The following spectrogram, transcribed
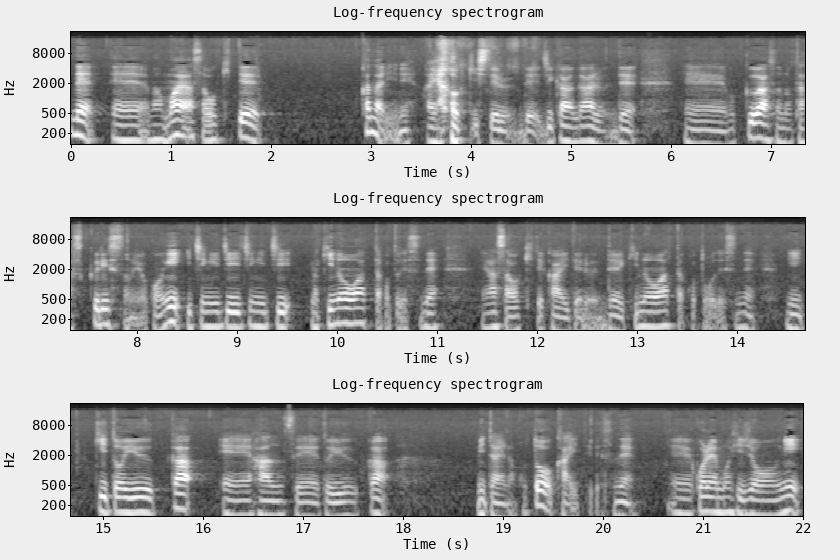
で、えー、まあ、毎朝起きてかなりね 早起きしてるんで時間があるんでえー、僕はそのタスクリストの横に一日一日、まあ、昨日あったことですね。朝起きて書いてるんで昨日あったことをですね日記というか、えー、反省というかみたいなことを書いてですね、えー、これも非常に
